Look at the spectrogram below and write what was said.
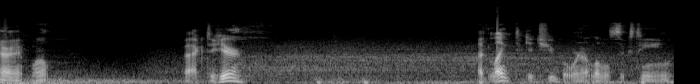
Alright, well, back to here. I'd like to get you, but we're not level 16.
